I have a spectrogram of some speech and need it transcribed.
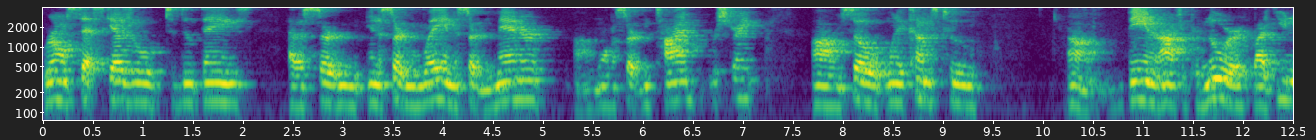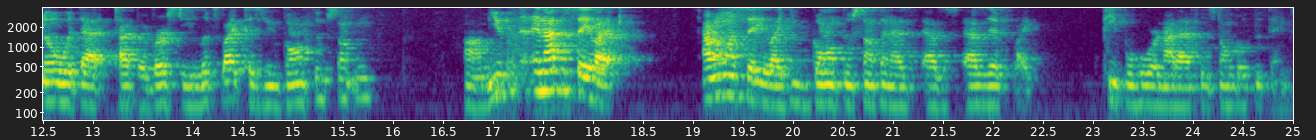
we're on set schedule to do things at a certain in a certain way in a certain manner um, on a certain time restraint. Um, so when it comes to um, being an entrepreneur, like you know what that type of adversity looks like because you've gone through something. Um, you and not to say like I don't want to say like you've gone through something as as as if like people who are not athletes don't go through things,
